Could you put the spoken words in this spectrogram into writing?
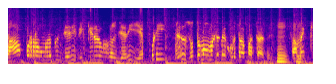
சாப்பிடுறவங்களுக்கும் சரி விக்கிறவங்களுக்கும் சரி எப்படி வெறும் சுத்தமா மட்டுமே கொடுத்தா பத்தாது. சமைக்க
